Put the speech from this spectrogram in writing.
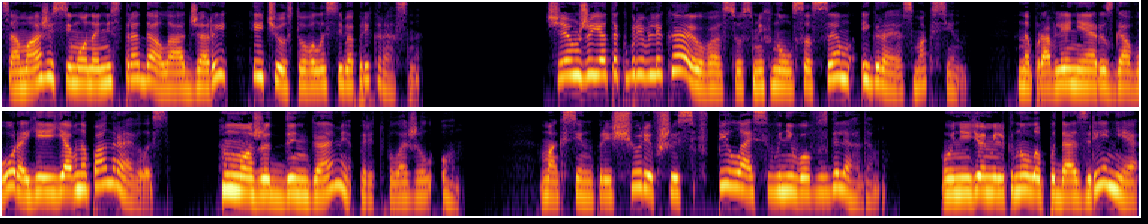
Сама же Симона не страдала от жары и чувствовала себя прекрасно. «Чем же я так привлекаю вас?» — усмехнулся Сэм, играя с Максин. Направление разговора ей явно понравилось. «Может, деньгами?» — предположил он. Максин, прищурившись, впилась в него взглядом. У нее мелькнуло подозрение,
